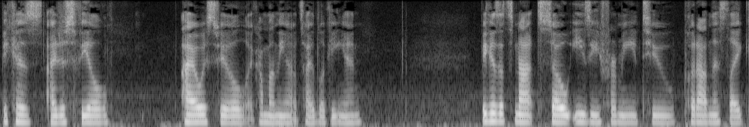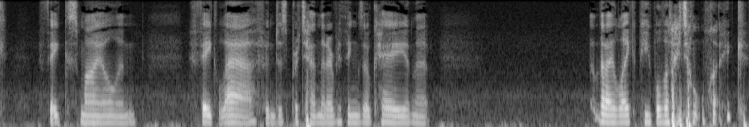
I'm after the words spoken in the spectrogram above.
because I just feel, I always feel like I'm on the outside looking in because it's not so easy for me to put on this like fake smile and fake laugh and just pretend that everything's okay and that that I like people that I don't like.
